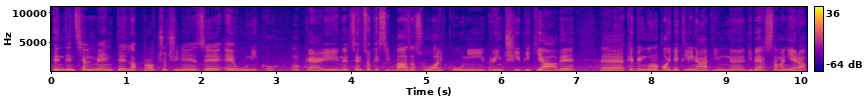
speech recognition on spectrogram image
tendenzialmente l'approccio cinese è unico, ok? Nel senso che si basa su alcuni principi chiave eh, che vengono poi declinati in diversa maniera.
